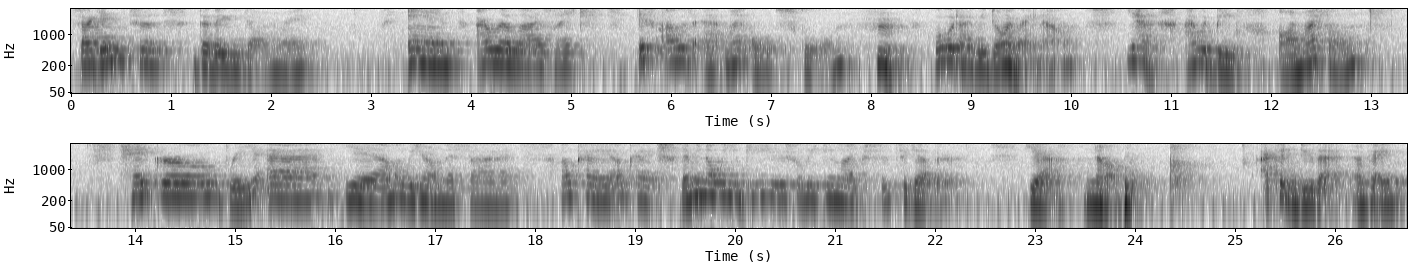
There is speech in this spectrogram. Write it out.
so I get into the baby dome, right? And I realized, like, if I was at my old school, hmm, what would I be doing right now? Yeah, I would be on my phone. Hey girl, where you at? Yeah, I'm over here on this side. Okay, okay. Let me know when you get here so we can like sit together. Yeah, no. I couldn't do that, okay?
